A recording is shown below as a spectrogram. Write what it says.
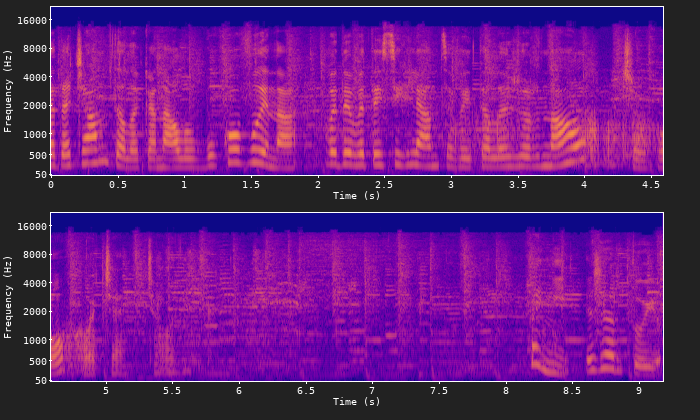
глядачам телеканалу Буковина. Ви дивитесь глянцевий тележурнал Чого хоче чоловік. Та ні, жартую.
